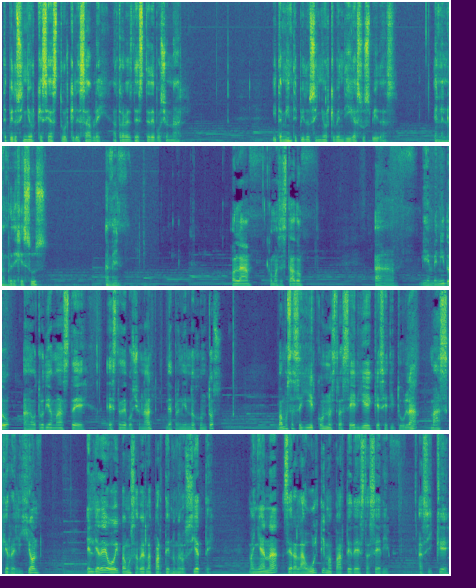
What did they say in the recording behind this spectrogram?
Te pido, Señor, que seas tú el que les hable a través de este devocional. Y también te pido, Señor, que bendiga sus vidas. En el nombre de Jesús. Amén. Hola, ¿cómo has estado? Ah, bienvenido a otro día más de este devocional de Aprendiendo Juntos. Vamos a seguir con nuestra serie que se titula Más que religión. El día de hoy vamos a ver la parte número 7. Mañana será la última parte de esta serie. Así que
